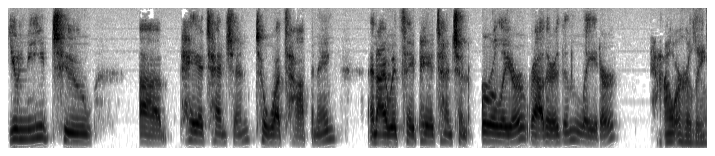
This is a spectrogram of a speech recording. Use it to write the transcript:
you need to uh, pay attention to what's happening, and I would say pay attention earlier rather than later. How early?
